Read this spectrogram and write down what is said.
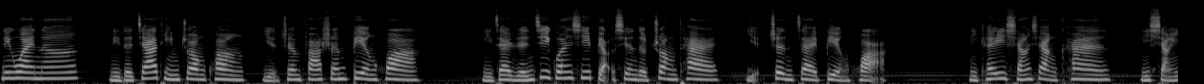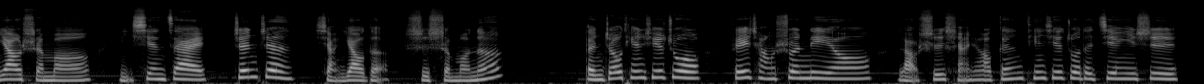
另外呢，你的家庭状况也正发生变化，你在人际关系表现的状态也正在变化。你可以想想看，你想要什么？你现在真正想要的是什么呢？本周天蝎座非常顺利哦。老师想要跟天蝎座的建议是：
